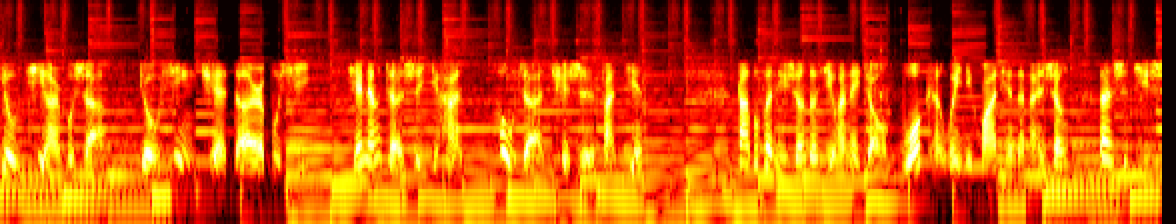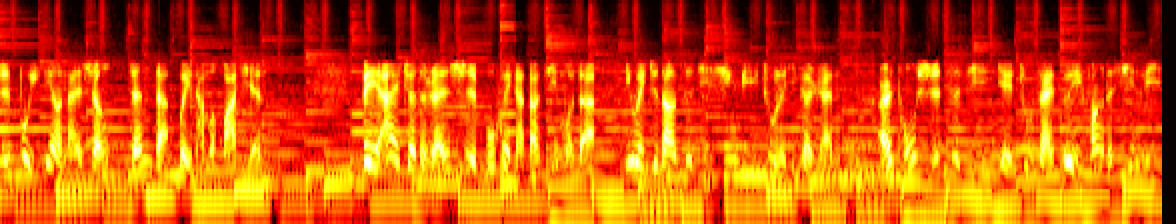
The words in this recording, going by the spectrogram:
又弃而不舍，有幸却得而不惜。前两者是遗憾，后者却是犯贱。大部分女生都喜欢那种我肯为你花钱的男生，但是其实不一定要男生真的为他们花钱。被爱着的人是不会感到寂寞的，因为知道自己心里住了一个人，而同时自己也住在对方的心里。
